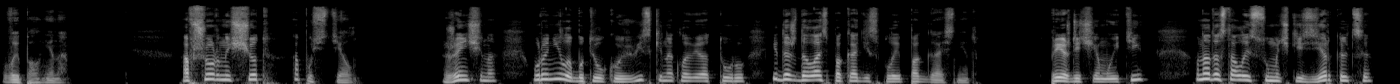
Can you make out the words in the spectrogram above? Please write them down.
выполнено. Офшорный счет опустел. Женщина уронила бутылку виски на клавиатуру и дождалась, пока дисплей погаснет. Прежде чем уйти, она достала из сумочки зеркальце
